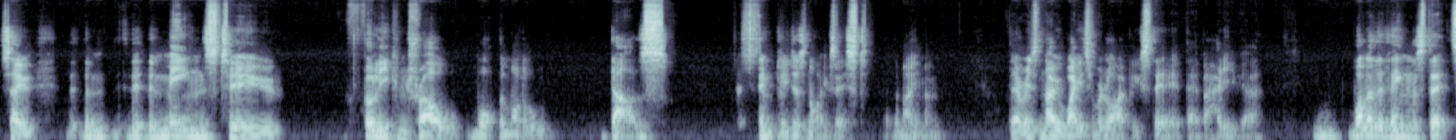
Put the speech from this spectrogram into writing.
So the, the, the means to fully control what the model does simply does not exist at the moment. There is no way to reliably steer their behavior. One of the things that,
